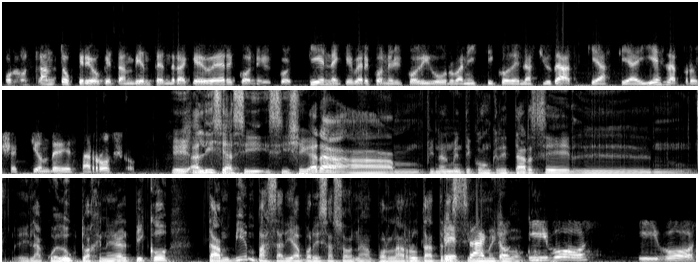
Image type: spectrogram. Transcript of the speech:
Por lo tanto, creo que también tendrá que ver con el tiene que ver con el código urbanístico de la ciudad, que hacia ahí es la proyección de desarrollo. Eh, Alicia, si, si llegara a mm, finalmente concretarse el, acueducto a General Pico, también pasaría por esa zona, por la ruta 3, si no me equivoco. Y vos, y vos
